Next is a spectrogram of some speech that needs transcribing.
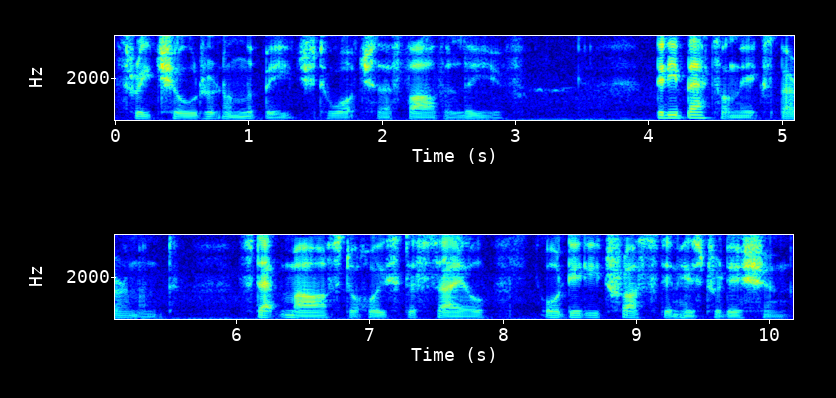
three children on the beach to watch their father leave. Did he bet on the experiment, step mast or hoist a sail, or did he trust in his tradition,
